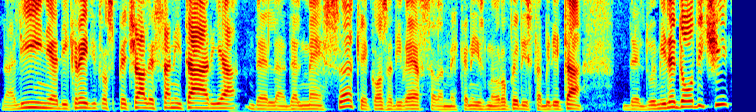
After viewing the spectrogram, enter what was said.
la linea di credito speciale sanitaria del, del MES, che è cosa diversa dal meccanismo europeo di stabilità del 2012.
